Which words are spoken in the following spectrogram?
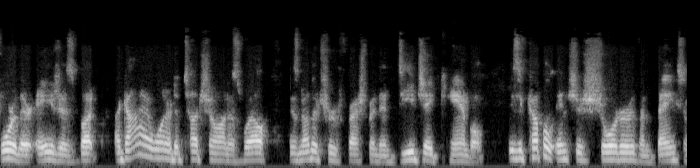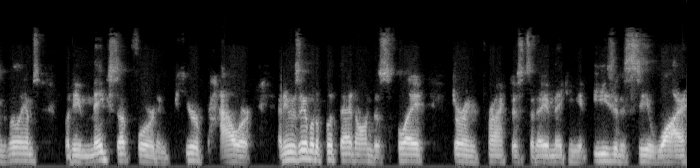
for their ages. But a guy I wanted to touch on as well is another true freshman and DJ Campbell. He's a couple inches shorter than Banks and Williams, but he makes up for it in pure power. And he was able to put that on display during practice today, making it easy to see why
